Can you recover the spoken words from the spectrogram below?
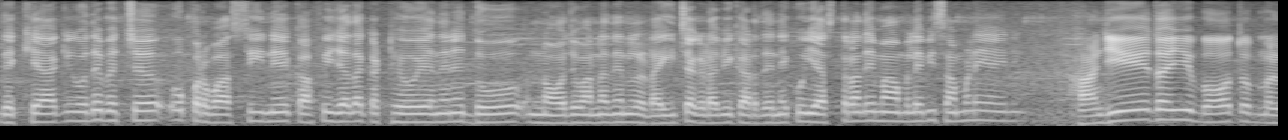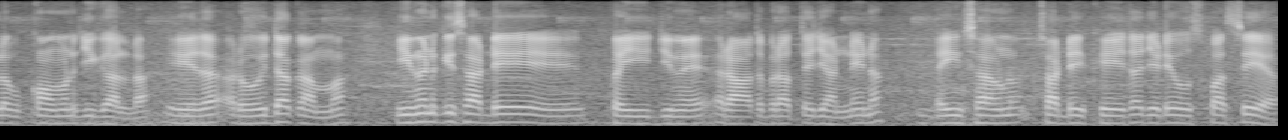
ਦੇਖਿਆ ਕਿ ਉਹਦੇ ਵਿੱਚ ਉਹ ਪ੍ਰਵਾਸੀ ਨੇ ਕਾਫੀ ਜ਼ਿਆਦਾ ਇਕੱਠੇ ਹੋ ਜਾਂਦੇ ਨੇ, ਦੋ ਨੌਜਵਾਨਾਂ ਦੇ ਨਾਲ ਲੜਾਈ ਝਗੜਾ ਵੀ ਕਰਦੇ ਨੇ, ਕੋਈ ਇਸ ਤਰ੍ਹਾਂ ਦੇ ਮਾਮਲੇ ਵੀ ਸਾਹਮਣੇ ਆਏ ਨੇ? ਹਾਂਜੀ, ਇਹ ਤਾਂ ਜੀ ਬਹੁਤ ਮਤਲਬ ਕਾਮਨ ਜੀ ਗੱਲ ਆ, ਇਹ ਤਾਂ ਰੋਜ਼ ਦਾ ਕੰਮ ਆ। ਈਵਨ ਕਿ ਸਾਡੇ ਕਈ ਜਿਵੇਂ ਰਾਤ ਬਰਾਤੇ ਜਾਂਦੇ ਨਾ, ਅਸੀਂ ਸਾਨੂੰ ਸਾਡੇ ਖੇਤ ਆ ਜਿਹੜੇ ਉਸ ਪਾਸੇ ਆ,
